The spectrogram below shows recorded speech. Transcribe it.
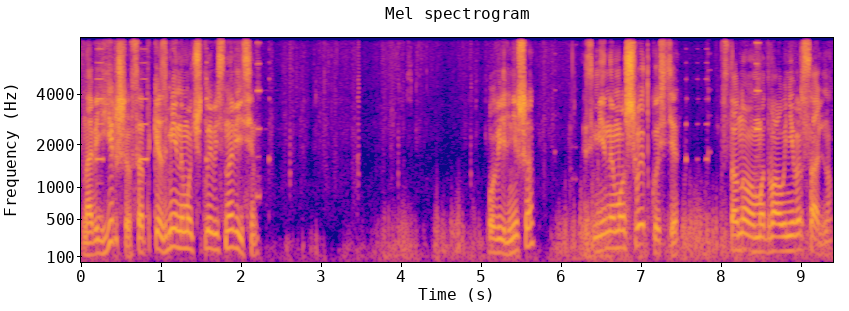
Навіть гірше, все-таки змінимо чутливість на 8. Повільніше. Змінимо швидкості. Встановимо два універсально.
